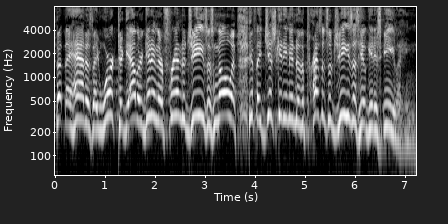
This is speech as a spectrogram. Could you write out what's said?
that they had as they worked together, getting their friend to Jesus, knowing if they just get him into the presence of Jesus, he'll get his healing.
